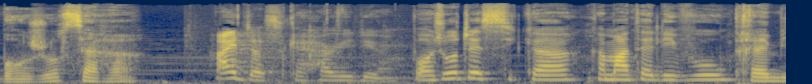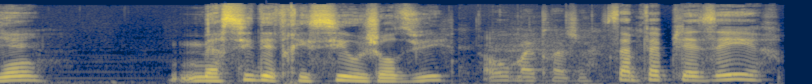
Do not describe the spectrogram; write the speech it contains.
Bonjour Sarah. Hi Jessica, how are you doing? Bonjour Jessica, comment allez-vous? Très bien. Merci d'être ici aujourd'hui. Oh, my pleasure. Ça me fait plaisir.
